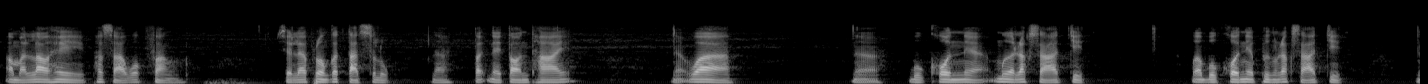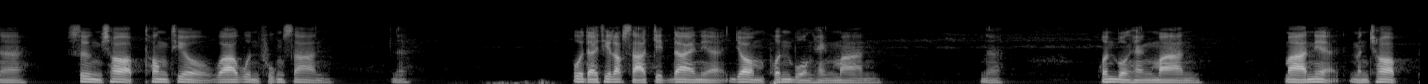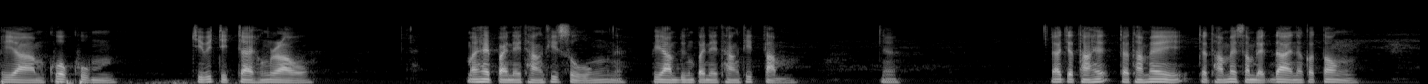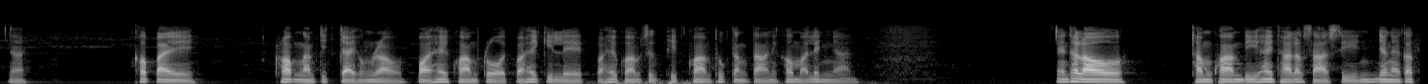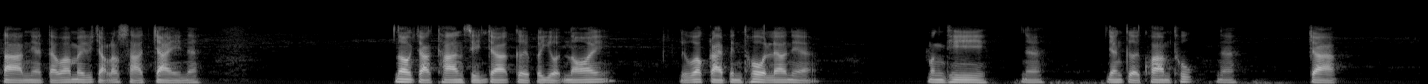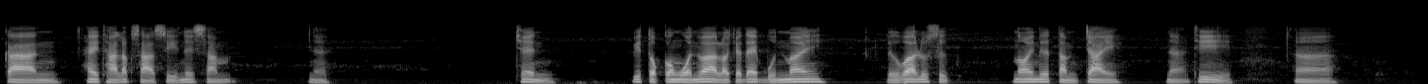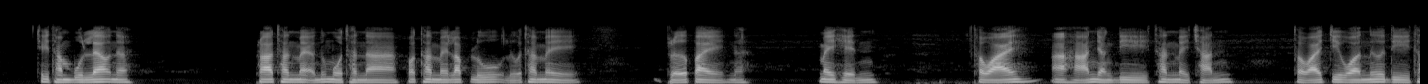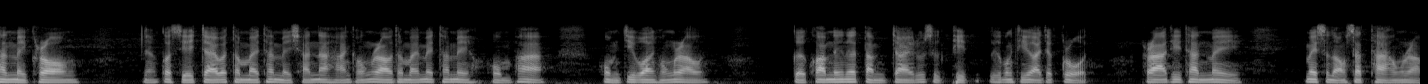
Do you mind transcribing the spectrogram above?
เอามาเล่าให้ภาษาวกฟัง เสร็จแล้วพระองค์ก็ตัดสรุปนะในตอนท้ายนะว่านะบุคคลเนี่ยเมื่อรักษาจิต ว่าบุคคลเนี่ยพึงรักษาจิตนะซึ่งชอบท่องเที่ยวว่าวุ่นฟุ้งซ่าน นะผู้ใดที่รักษาจิตได้เนี่ย ย่อมพ้นบ่วงแห่งมารนะพ้นบ่วงแห่งมารมารเนี่ยมันชอบพยายามควบคุมชีวิตจิตใจของเรา ไม่ให้ไปในทางที่สูงนะพยายามดึงไปในทางที่ต่ำนะแล้วจะทำให้จะทำให้จะทำให้สำเร็จได้นะก็ต้องนะเข้าไป ครอบงำจิตใจของเรา ปล่อยให้ความโกรธ ปล่อยให้กิเลส ปล่อยให้ความรู้สึกผิดความทุกข์ต่าง ๆ นี่เข้ามาเล่นงานงั้นถ้าเราทำความดีให้ทานรักษาศีลยังไงก็ตามเนี่ย แต่ว่าไม่รู้จักรักษาใจนะ นอกจากทานศีลจะเกิดประโยชน์น้อย หรือว่ากลายเป็นโทษแล้วเนี่ย บางทีนะยังเกิดความทุกข์นะจากการให้ทานรักษาศีลด้วยซ้ำนะเช่น วิตกกังวลว่าเราจะได้บุญไหม หรือว่ารู้สึกน้อยเนื้อต่ำใจนะที่ที่ทำบุญแล้วนะพระท่านไม่อนุโมทนา เพราะท่านไม่รับรู้หรือว่าท่านไม่เผลอไปนะไม่เห็น ถวายอาหารอย่างดีท่านไม่ฉัน ถวายจีวรเนื้อดีท่านไม่ครองนะก็เสียใจว่าทำไมท่านไม่ฉันอาหารของเราทำไมไม่ท่านไม่ห่มผ้า ห่มจีวรของเรา เกิดความเนื้อเนื้อต่ำใจรู้สึกผิด หรือบางทีอาจจะโกรธพระที่ท่านไม่ไม่สนองศรัทธาของเรา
